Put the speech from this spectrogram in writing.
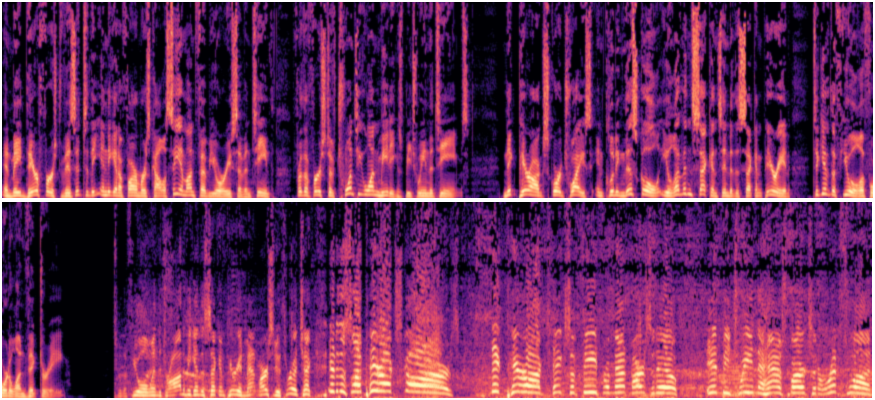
and made their first visit to the Indiana Farmers Coliseum on February 17th for the first of 21 meetings between the teams. Nick Pirog scored twice, including this goal 11 seconds into the second period to give the Fuel a 4-1 victory. For the Fuel win the draw to begin the second period. Matt Marcinew threw a check into the slot. Pirog scores! Nick Pirog takes a feed from Matt Marcinew in between the hash marks and rips one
